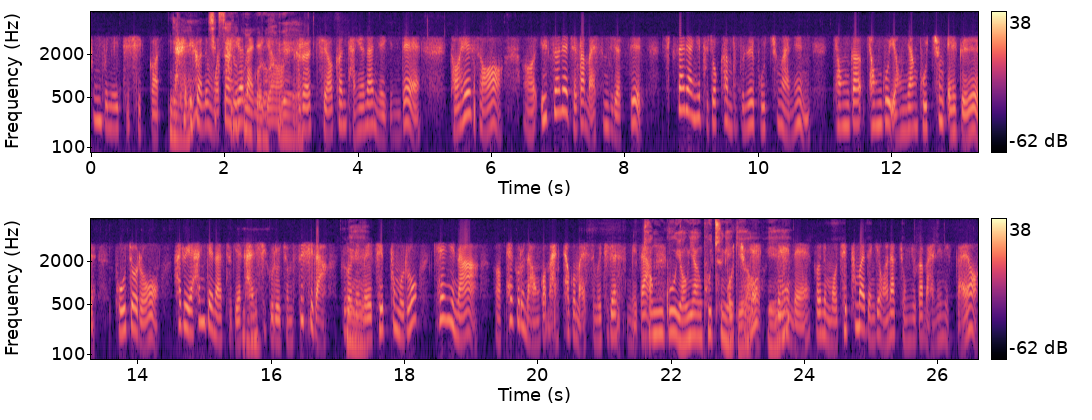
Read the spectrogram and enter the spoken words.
충분히 드실 것. 네, 이거는 뭐 당연한 얘기요. 네. 그렇죠. 그건 당연한 얘기인데 더해서 어, 일전에 제가 말씀드렸듯 식사량이 부족한 부분을 보충하는 경가, 경구 영양 보충액을 보조로 하루에 한 개나 두개 네. 간식으로 좀 쓰시라. 그거는 네. 왜 제품으로 캔이나 어, 팩으로 나온 거 많다고 말씀을 드렸습니다. 경구 영양 보충액이요. 보충액. 예. 네네. 그거는 뭐 제품화된 게 워낙 종류가 많으니까요.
